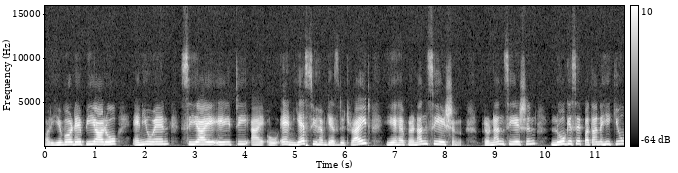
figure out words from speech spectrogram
और ये वर्ड है P R O N U N C I A T I O N yes you have guessed it right ये है प्रोनाउंसिएशन प्रोनाउंसिएशन लोग इसे पता नहीं क्यों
